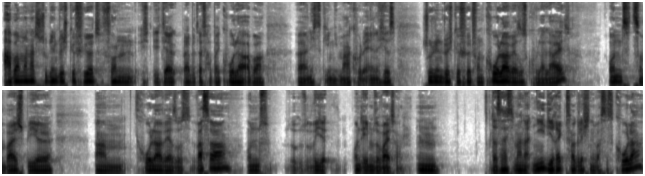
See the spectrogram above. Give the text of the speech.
Aber man hat Studien durchgeführt von, ich, ich bleibe jetzt einfach bei Cola, aber äh, nichts gegen die Marke oder ähnliches, Studien durchgeführt von Cola versus Cola Light und zum Beispiel ähm, Cola versus Wasser und so, so wie, und ebenso weiter. Mhm. Das heißt, man hat nie direkt verglichen, was ist Cola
